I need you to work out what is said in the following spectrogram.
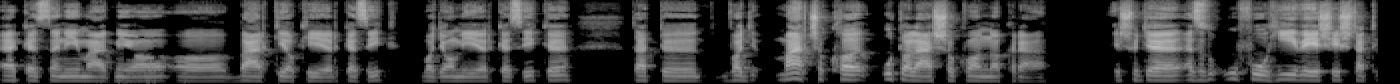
elkezdeni imádni a, a bárki, aki érkezik, vagy ami érkezik. Tehát, vagy már csak ha utalások vannak rá. És ugye ez az UFO hívés is, tehát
